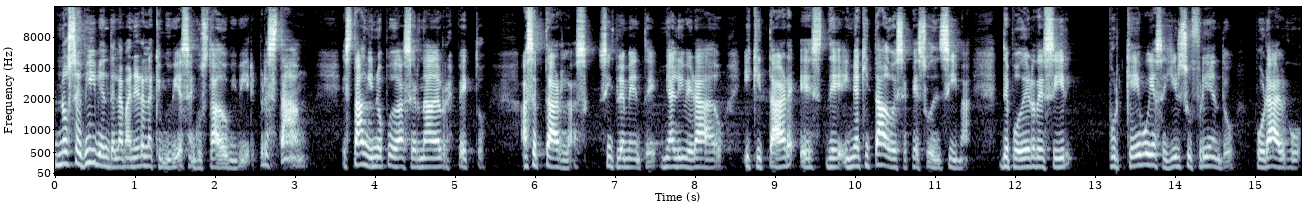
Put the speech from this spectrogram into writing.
no se viven de la manera en la que me hubiesen gustado vivir, pero están, están y no puedo hacer nada al respecto. Aceptarlas simplemente me ha liberado y, quitar y me ha quitado ese peso de encima, de poder decir, ¿por qué voy a seguir sufriendo por algo,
